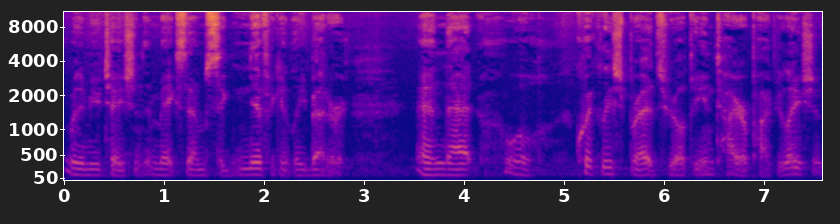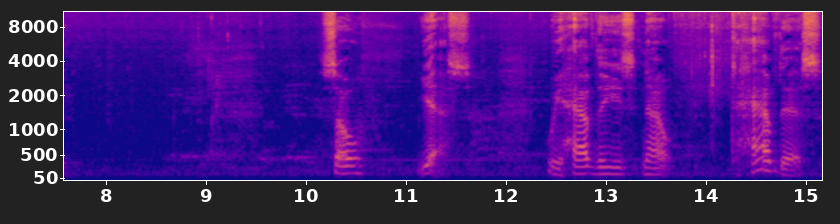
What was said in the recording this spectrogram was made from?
with a mutation that makes them significantly better, and that will quickly spread throughout the entire population. So, yes, we have these. Now, to have this,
